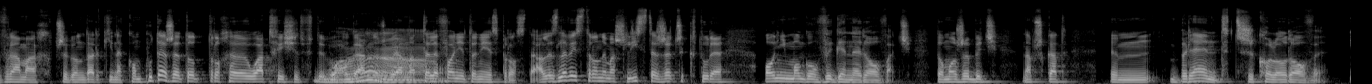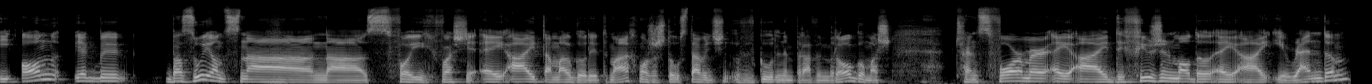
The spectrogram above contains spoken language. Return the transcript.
w ramach przeglądarki na komputerze, to trochę łatwiej się w tym Wow. ogarnąć, bo ja na telefonie to nie jest proste. Ale z lewej strony masz listę rzeczy, które oni mogą wygenerować. To może być na przykład ym, brand trzykolorowy. I on jakby bazując na, na swoich właśnie AI tam algorytmach, możesz to ustawić w górnym prawym rogu, masz Transformer AI, Diffusion Model AI i Random,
